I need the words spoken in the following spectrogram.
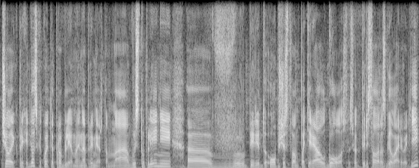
человек приходил с какой-то проблемой, например, там на выступлении в- перед обществом потерял голос, то есть вот перестал разговаривать. И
